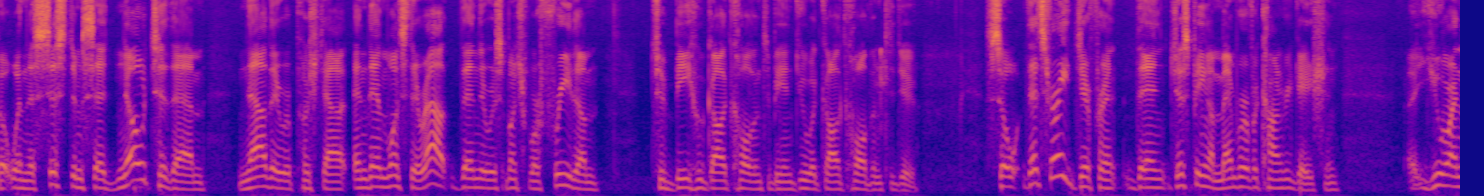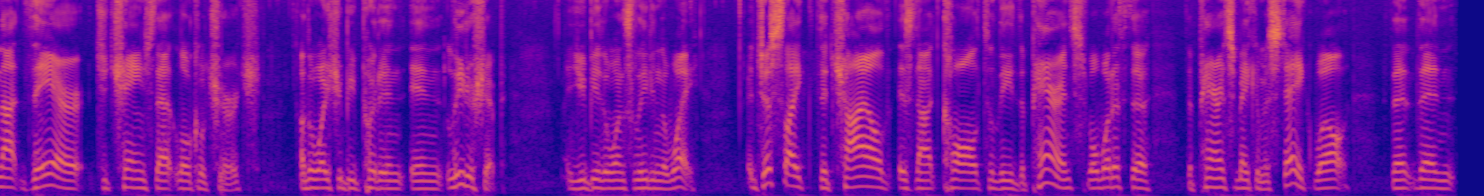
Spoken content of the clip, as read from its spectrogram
But when the system said no to them, now they were pushed out. And then once they're out, then there was much more freedom to be who God called them to be and do what God called them to do. So that's very different than just being a member of a congregation. Uh, you are not there to change that local church. Otherwise, you'd be put in, in leadership. You'd be the ones leading the way. Just like the child is not called to lead the parents, well, what if the, the parents make a mistake? Well, then, then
